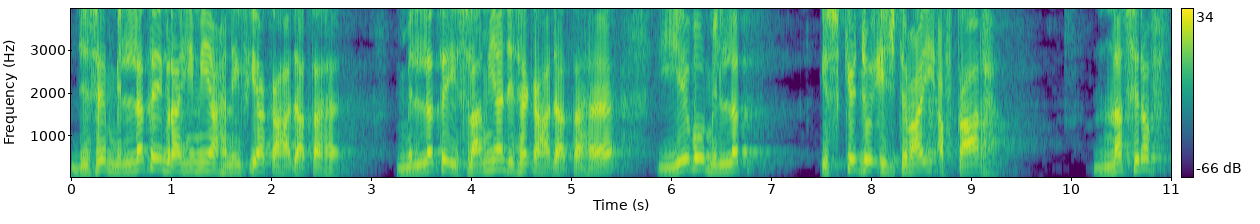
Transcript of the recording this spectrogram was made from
جسے ملت ابراہیمیہ حنیفیہ کہا جاتا ہے، ملت اسلامیہ جسے کہا جاتا ہے، یہ وہ ملت اس کے جو اجتماعی افکار ہیں۔ نہ صرف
